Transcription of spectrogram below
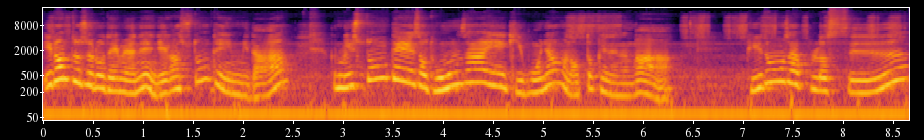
이런 뜻으로 되면은 얘가 수동태입니다. 그럼 이 수동태에서 동사의 기본형은 어떻게 되는가? 비동사 플러스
